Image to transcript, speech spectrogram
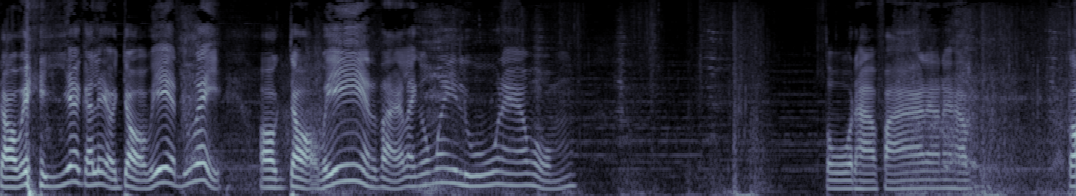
จาะเวทเยี่ยกันเลยออกจาะเวทด้วย ออกจาะเวทสายอะไรก็ไม่รู้นะครับผม โตทาฟ้าแล้วนะครับ ก็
